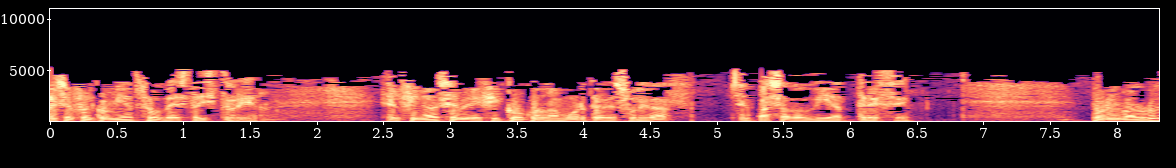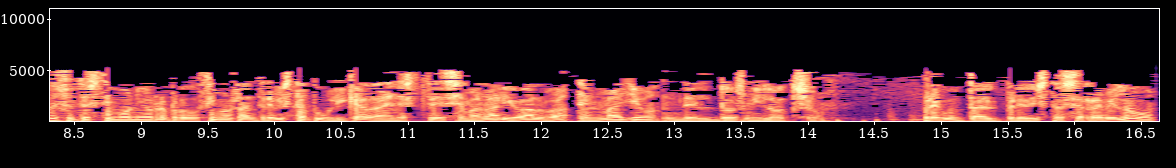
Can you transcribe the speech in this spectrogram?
Ese fue el comienzo de esta historia. El final se verificó con la muerte de Soledad, el pasado día 13. Por el valor de su testimonio reproducimos la entrevista publicada en este semanario Alba en mayo del 2008. Pregunta el periodista. ¿Se reveló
